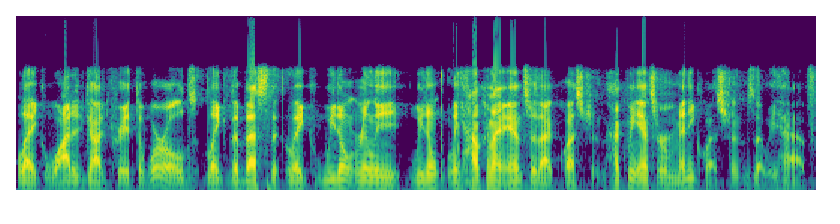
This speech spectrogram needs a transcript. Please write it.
Like, why did God create the world? Like, the best, th- like, we don't really, we don't, like, how can I answer that question? How can we answer many questions that we have?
